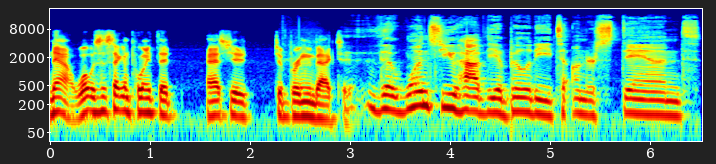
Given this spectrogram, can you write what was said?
Now, what was the second point that I asked you to bring me back to? The once you have the ability to understand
